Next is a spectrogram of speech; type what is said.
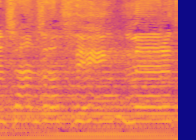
Sometimes I think that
